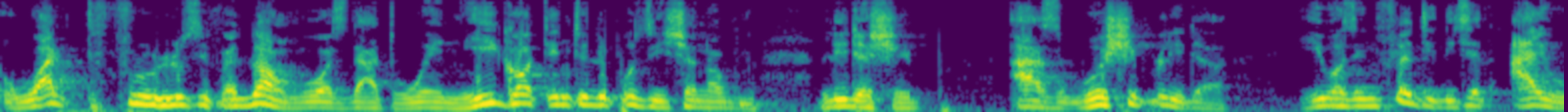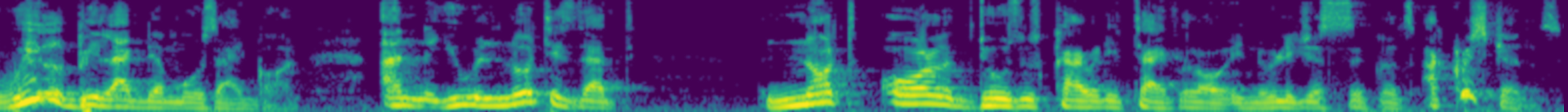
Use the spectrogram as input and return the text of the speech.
what threw Lucifer down was that when he got into the position of leadership as worship leader, he was inflated. He said, I will be like the Most High God. And you will notice that not all those who carry the title or in religious circles are Christians.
